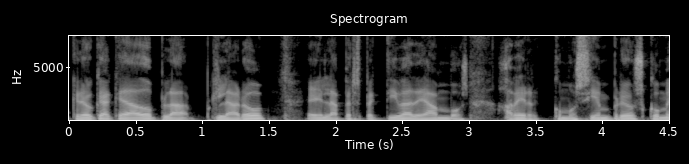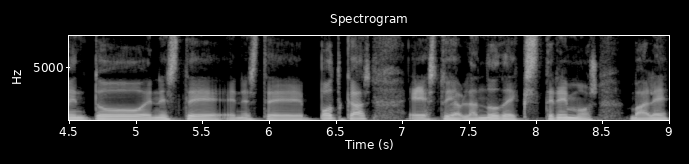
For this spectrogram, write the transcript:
Creo que ha quedado claro eh, la perspectiva de ambos. A ver, como siempre os comento en este, en este podcast, eh, estoy hablando de extremos, ¿vale?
